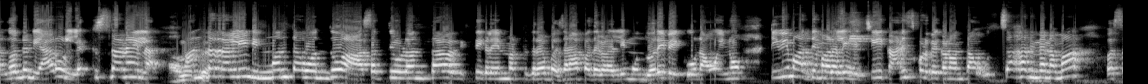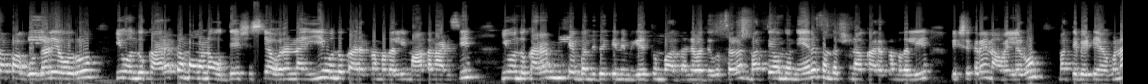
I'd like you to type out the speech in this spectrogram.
ಅನ್ನೋದನ್ನ ಯಾರು ಲೆಕ್ಕಿಸ್ತಾನೆ ಇಲ್ಲ. ಅಂತದ್ರಲ್ಲಿ ನಿಮ್ಮಂತ ಒಂದು ಆಸಕ್ತಿ ಉಳ್ಳಂತ ವ್ಯಕ್ತಿಗಳು ಏನ್ ಮಾಡ್ತಿದಾರೆ? ಭಜನಾ ಪದಗಳಲ್ಲಿ ಮುಂದುವರಿಬೇಕು. ನಾವು ಇನ್ನು ಟಿವಿ ಮಾಧ್ಯಮಗಳಲ್ಲಿ ಹೆಚ್ಚಿಗೆ ಕಾಣಿಸ್ಕೊಳ್ಬೇಕನ್ನುವಂತ ಉತ್ಸಾಹದಿಂದ ನಮ್ಮ ಬಸಪ್ಪ ಗುದಳಿ ಅವರು ಈ ಒಂದು ಕಾರ್ಯಕ್ರಮವನ್ನ ಉದ್ದೇಶಿಸಿ ಅವರನ್ನ ಈ ಒಂದು ಕಾರ್ಯಕ್ರಮದಲ್ಲಿ ಮಾತನಾಡಿಸಿ ಈ ಒಂದು ಕಾರ್ಯಕ್ರಮಕ್ಕೆ ಬಂದಿದ್ದಕ್ಕೆ ನಿಮಗೆ ತುಂಬಾ ಧನ್ಯವಾದಗಳು ಸರ್. ಮತ್ತೆ ಒಂದು ನೇರ ಸಂದರ್ಶನ ಕಾರ್ಯಕ್ರಮದಲ್ಲಿ ವೀಕ್ಷಕರೇ ನಾವೆಲ್ಲರೂ ಮತ್ತೆ ಭೇಟಿಯಾಗೋಣ.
